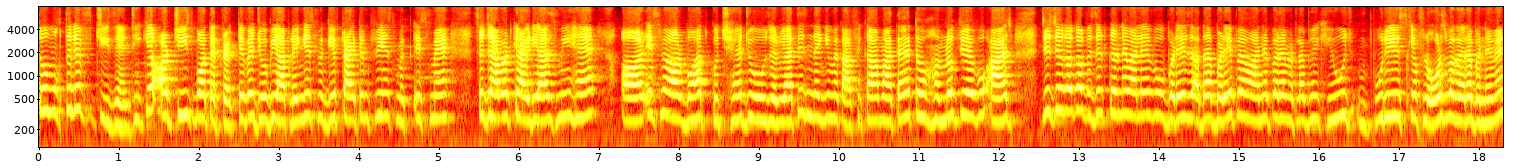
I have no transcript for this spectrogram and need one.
तो मुख्तलिफ़ चीज़ें हैं, ठीक है? और चीज़ बहुत अट्रैक्टिव है, जो भी आप लेंगे, इसमें गिफ्ट आइटम्स भी हैं, इसमें इसमें सजावट के आइडियाज़ भी हैं, और इसमें और बहुत कुछ है जो ज़रूरियाती ज़िंदगी में काफ़ी काम आता है। तो हम लोग जो है, वो आज जिस जगह का विज़िट करने वाले हैं, वो बड़े ज़्यादा बड़े पैमाने पर है मतलब एक ह्यूज पूरी इसके फ्लोर्स वगैरह बने हुए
